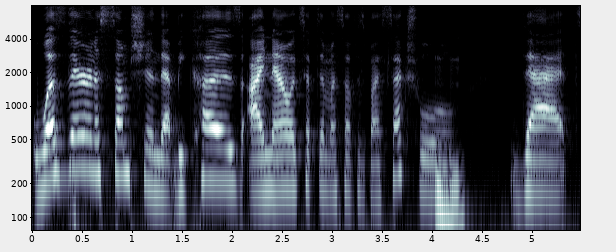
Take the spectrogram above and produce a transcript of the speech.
was there an assumption that because I now accepted myself as bisexual, Mm-hmm. that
